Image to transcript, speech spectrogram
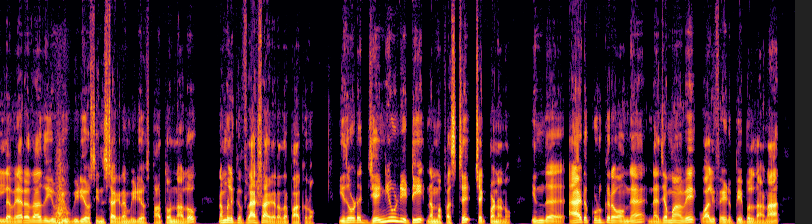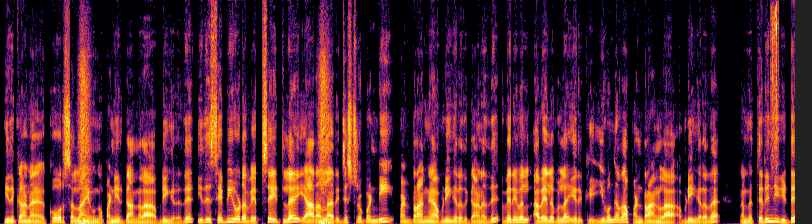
இல்லை வேறு ஏதாவது யூடியூப் வீடியோஸ் இன்ஸ்டாகிராம் வீடியோஸ் பார்த்தோம்னாலோ நம்மளுக்கு ஃப்ளாஷ் ஆகிறத பார்க்குறோம். இதோட ஜென்யூனிட்டி நம்ம ஃபஸ்ட்டு செக் பண்ணணும். இந்த ஆடு கொடுக்குறவங்க நிஜமாவே குவாலிஃபைடு பீப்புள் தானா? இதுக்கான கோர்ஸ் எல்லாம் இவங்க பண்ணியிருக்காங்களா அப்படிங்கிறது. இது செபியோட வெப்சைட்டில் யாரெல்லாம் ரிஜிஸ்டர் பண்ணி பண்ணுறாங்க அப்படிங்கிறதுக்கானது வெரி வெல் அவைலபிளாக இருக்குது இவங்க தான் பண்ணுறாங்களா அப்படிங்கிறத நம்ம தெரிஞ்சுக்கிட்டு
